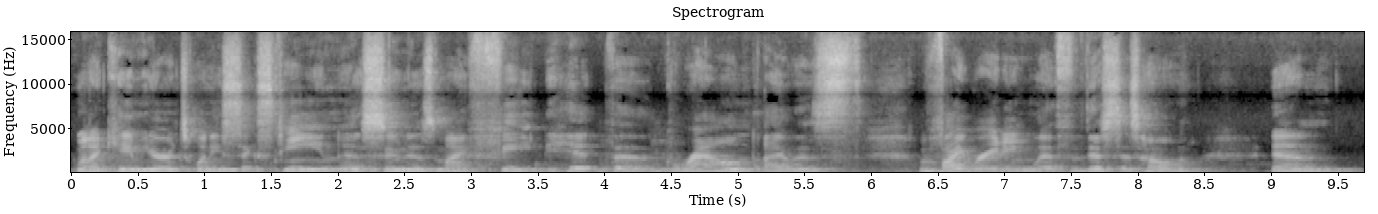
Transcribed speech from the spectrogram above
When I came here in 2016, as soon as my feet hit the ground, I was vibrating with this is home. And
